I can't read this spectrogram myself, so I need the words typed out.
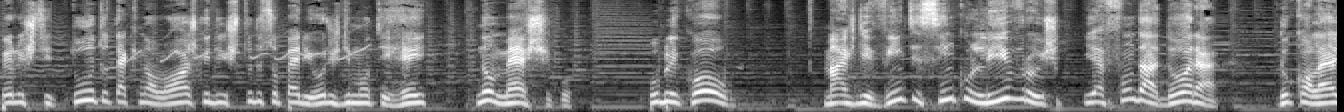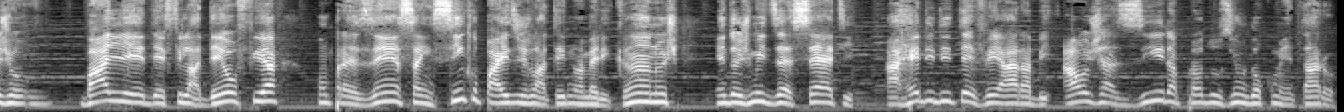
pelo Instituto Tecnológico de Estudos Superiores de Monterrey, no México. Publicou mais de 25 livros e é fundadora do Colégio Valle de Filadélfia, com presença em cinco países latino-americanos. Em 2017, a rede de TV árabe Al Jazeera produziu um documentário,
